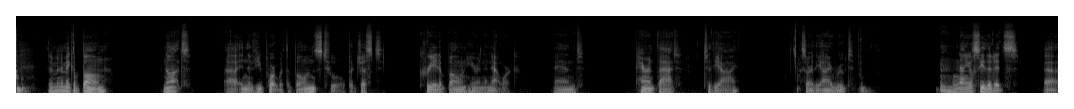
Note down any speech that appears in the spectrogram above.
Then I'm going to make a bone, not uh, in the viewport with the bones tool, but just create a bone here in the network and parent that to the eye, sorry, the eye root. now you'll see that it's uh,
